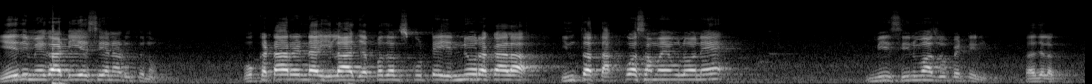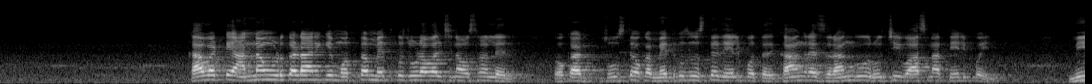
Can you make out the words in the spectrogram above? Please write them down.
ఏది మెగా డిఎస్సి అని అడుగుతున్నాం ఒకటా రెండా? ఇలా చెప్పదలుచుకుంటే ఎన్నో రకాల ఇంత తక్కువ సమయంలోనే మీ సినిమా చూపెట్టింది ప్రజలకు. కాబట్టి అన్నం ఉడకడానికి మొత్తం మెతుకు చూడవలసిన అవసరం లేదు. ఒక చూస్తే ఒక మెతుకు చూస్తే తేలిపోతుంది. కాంగ్రెస్ రంగు రుచి వాసన తేలిపోయింది. మీ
